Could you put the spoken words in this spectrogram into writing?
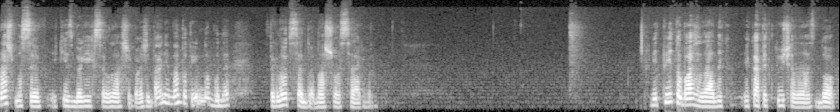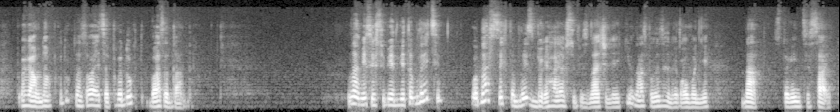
наш масив, який зберігся в нашій базі даних, нам потрібно буде звернутися до нашого сервера. Відповідно, база даних, яка підключена нас до програмного продукту, називається продукт база даних. Вона містить в собі дві таблиці. Одна з цих таблиць зберігає в собі значення, які у нас були згенеровані на сторінці сайту.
